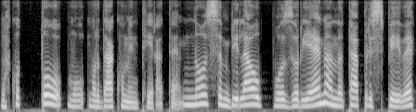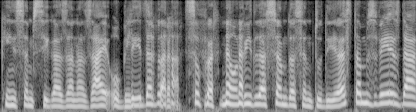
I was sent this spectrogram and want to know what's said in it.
Lahko to morda komentirate? No, sem bila upozorjena na ta prispevek in sem si ga za nazaj ogledala. Super. No, videla sem, da sem tudi jaz tam zvezda.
